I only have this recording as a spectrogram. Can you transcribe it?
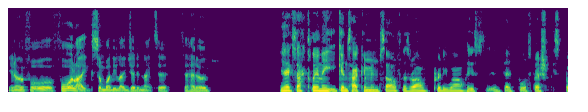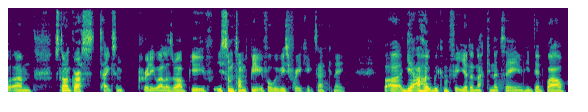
You know, for for like somebody like Jedinak to to head home. Yeah, exactly, and he, can tackle him himself as well, pretty well. He's a dead ball specialist, but um, Snodgrass takes him pretty well as well. Beautiful, he's sometimes beautiful with his free kick technique. But uh, yeah, I hope we can fit Jedinak in the team. He did well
